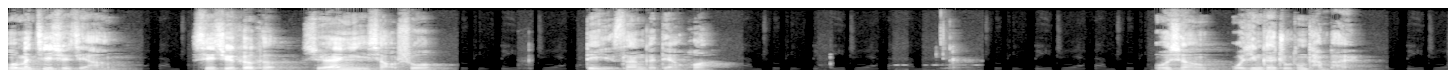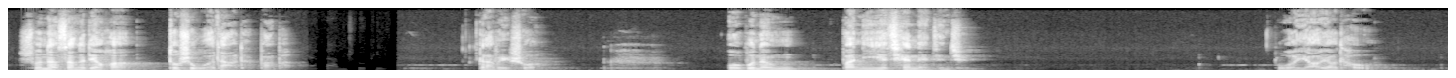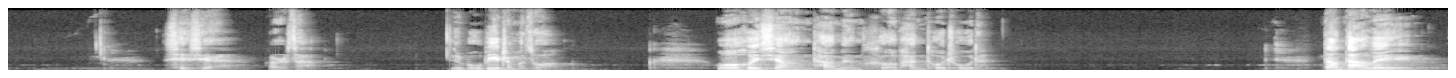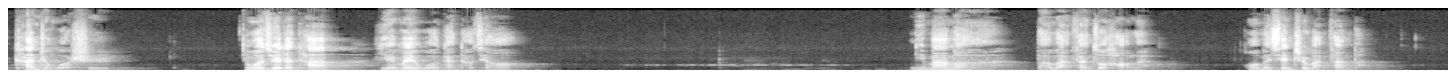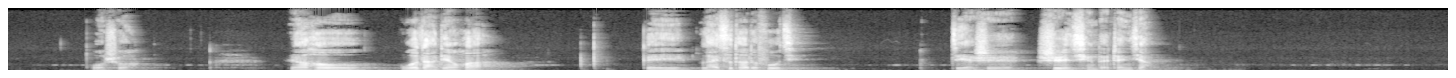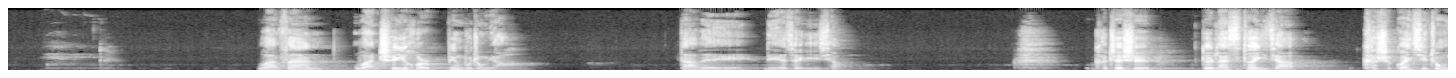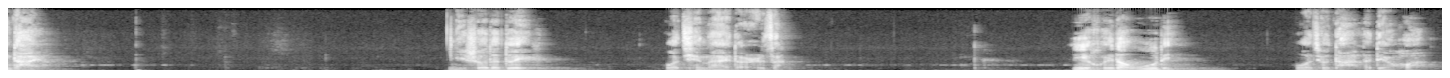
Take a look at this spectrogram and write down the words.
我们继续讲希区柯克悬疑小说第三个电话。我想，我应该主动坦白，说那三个电话都是我打的，爸爸。大卫说：“我不能把你也牵连进去。”我摇摇头。谢谢，儿子。你不必这么做。我会向他们和盘托出的。当大卫看着我时，我觉得他也为我感到骄傲。你妈妈把晚饭做好了，我们先吃晚饭吧。我说。然后我打电话给莱斯特的父亲，解释事情的真相。晚饭晚吃一会儿并不重要。大卫咧嘴一笑。可这事对莱斯特一家可是关系重大呀。你说的对，我亲爱的儿子。一回到屋里，我就打了电话。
